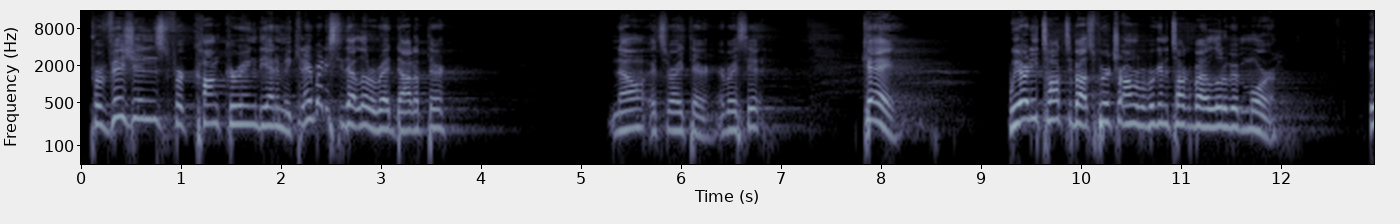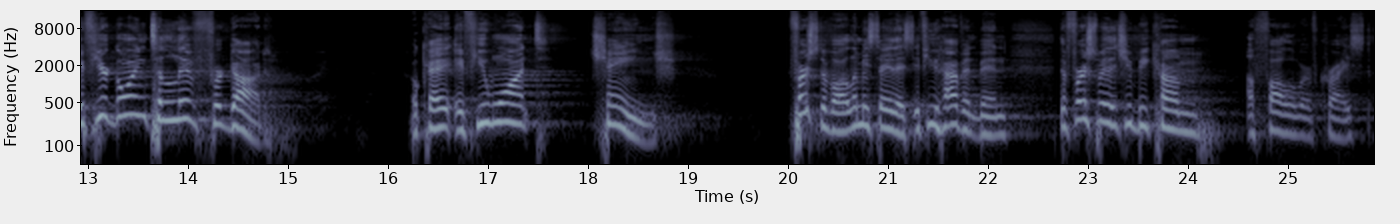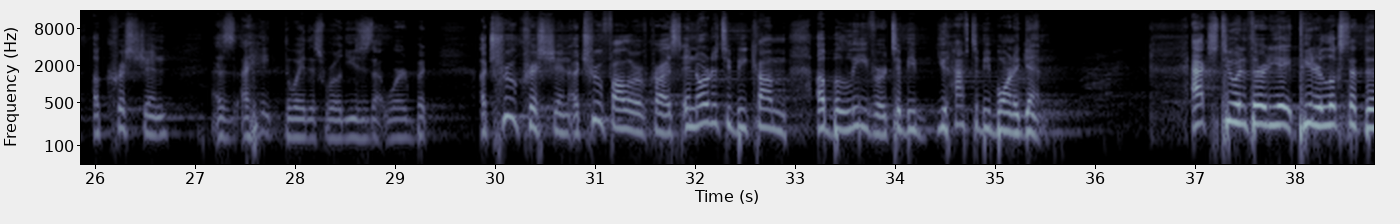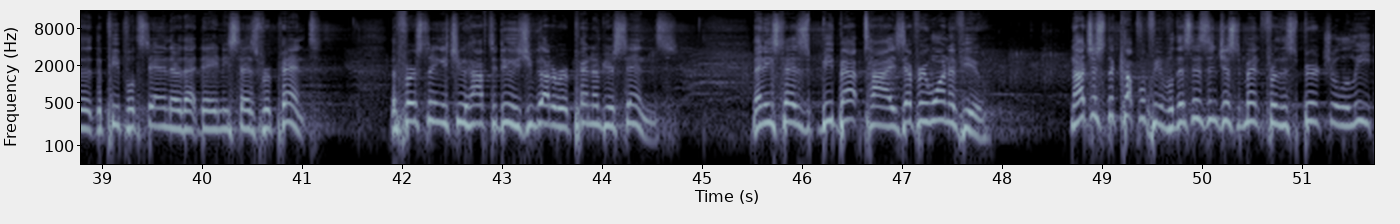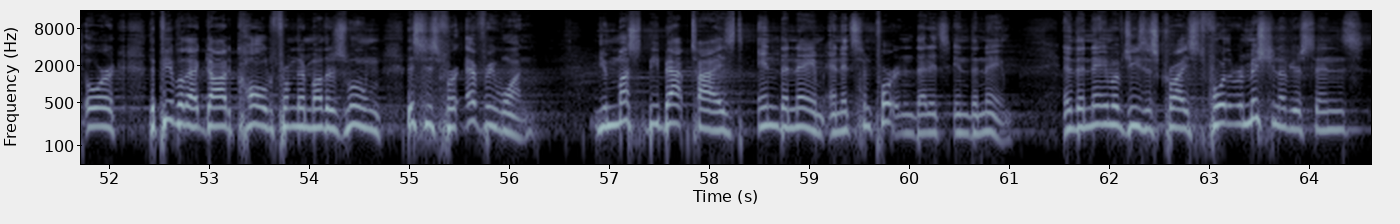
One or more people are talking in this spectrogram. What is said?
provisions for conquering the enemy. Can everybody see that little red dot up there? No, it's right there. Everybody see it? Okay, we already talked about spiritual armor, but we're going to talk about a little bit more. If you're going to live for God, okay, if you want change, first of all, let me say this. If you haven't been, the first way that you become a follower of Christ, a Christian, as I hate the way this world uses that word, but a true Christian, a true follower of Christ, in order to become a believer, to be you have to be born again. Acts 2 and 38, Peter looks at the, the people standing there that day and he says, Repent. The first thing that you have to do is you've got to repent of your sins. Then he says, Be baptized, every one of you. Not just the couple people. This isn't just meant for the spiritual elite or the people that God called from their mother's womb. This is for everyone. You must be baptized in the name, and it's important that it's in the name. In the name of Jesus Christ for the remission of your sins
